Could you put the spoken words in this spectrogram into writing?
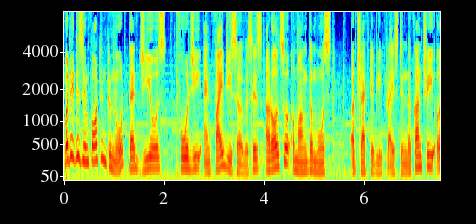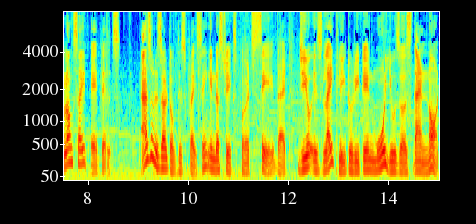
But it is important to note that Jio's 4G and 5G services are also among the most attractively priced in the country alongside Airtel's. As a result of this pricing, industry experts say that Jio is likely to retain more users than not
